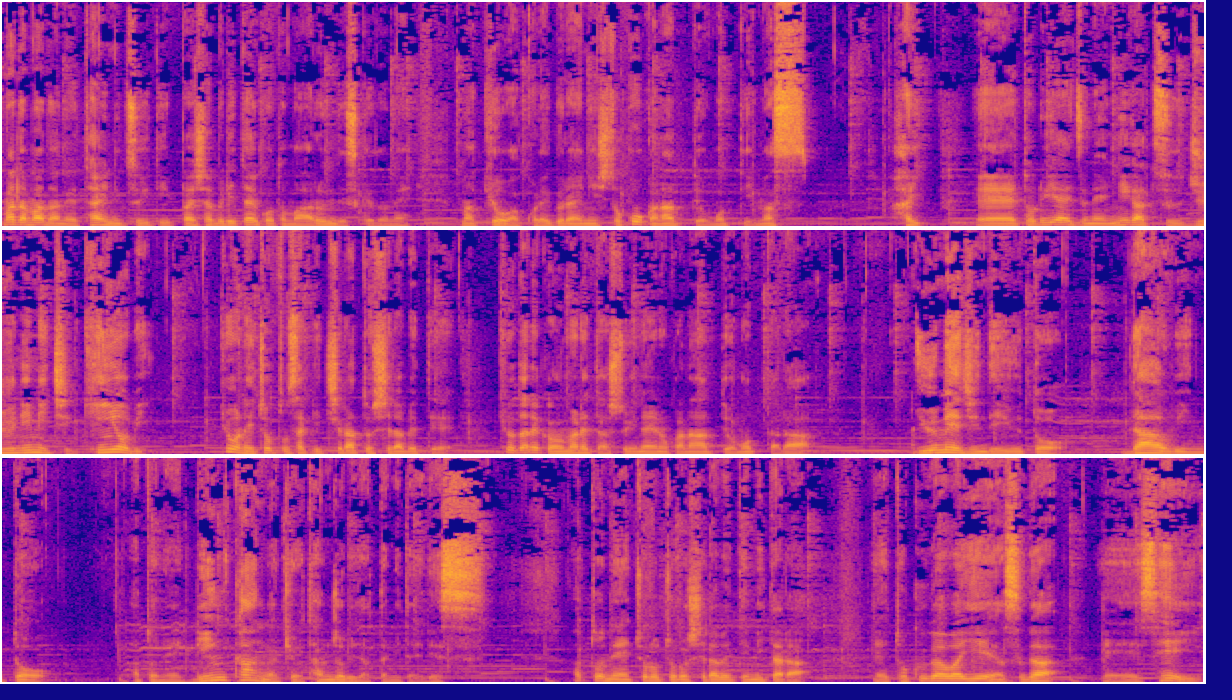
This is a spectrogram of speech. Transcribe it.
まだまだねタイについていっぱい喋りたいこともあるんですけどね。まあ今日はこれぐらいにしとこうかなって思っています。はい、えー、とりあえずね2月12日金曜日。今日ねちょっとさっきちらっと調べて今日誰か生まれた人いないのかなって思ったら有名人で言うとダーウィンとあとねリンカーンが今日誕生日だったみたいです。あとねちょろちょろ調べてみたら、え徳川家康が、え征夷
